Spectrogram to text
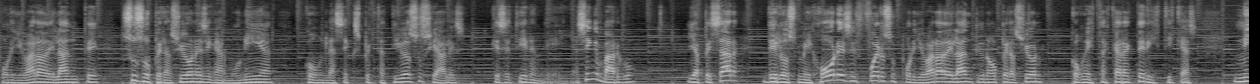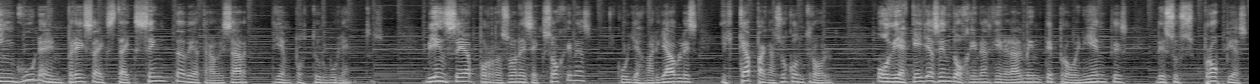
por llevar adelante sus operaciones en armonía con las expectativas sociales que se tienen de ella. Sin embargo, y a pesar de los mejores esfuerzos por llevar adelante una operación con estas características, ninguna empresa está exenta de atravesar tiempos turbulentos, bien sea por razones exógenas, cuyas variables escapan a su control, o de aquellas endógenas generalmente provenientes de sus propias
